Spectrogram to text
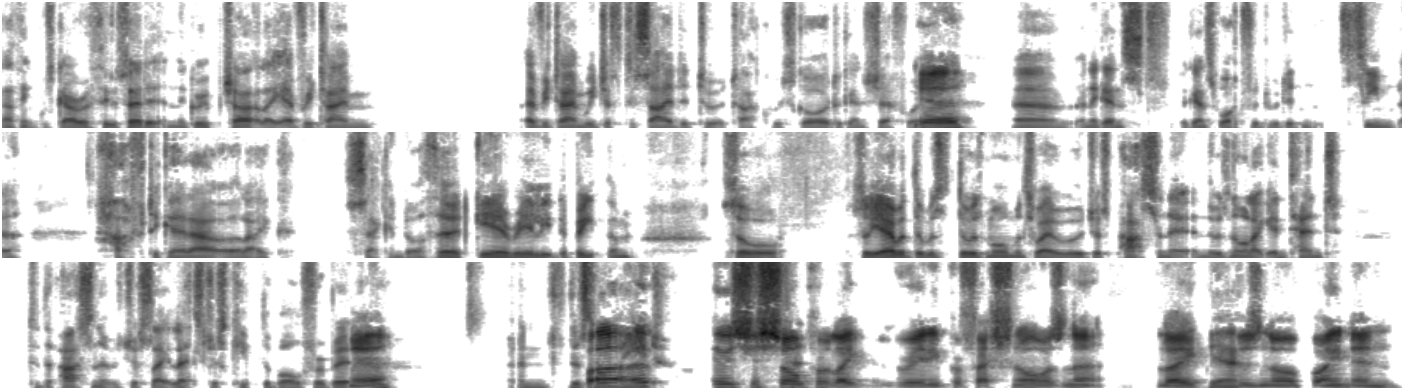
I think it was Gareth who said it in the group chat. Like every time, every time we just decided to attack, we scored against Sheffield. yeah, Um, and against against Watford, we didn't seem to have to get out of like second or third gear really to beat them. So so yeah, but there was there was moments where we were just passing it, and there was no like intent to the passing. It was just like let's just keep the ball for a bit, yeah. and there's Well, no I- need. It was just so pro- like really professional, wasn't it? Like Yeah. there's no point in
